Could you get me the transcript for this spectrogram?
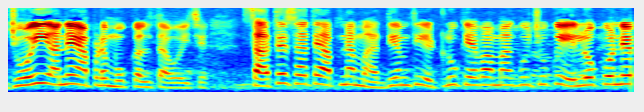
જોઈ અને આપણે મોકલતા હોય છે. સાથે સાથે આપના માધ્યમથી એટલું કહેવા માગું છું કે એ લોકોને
